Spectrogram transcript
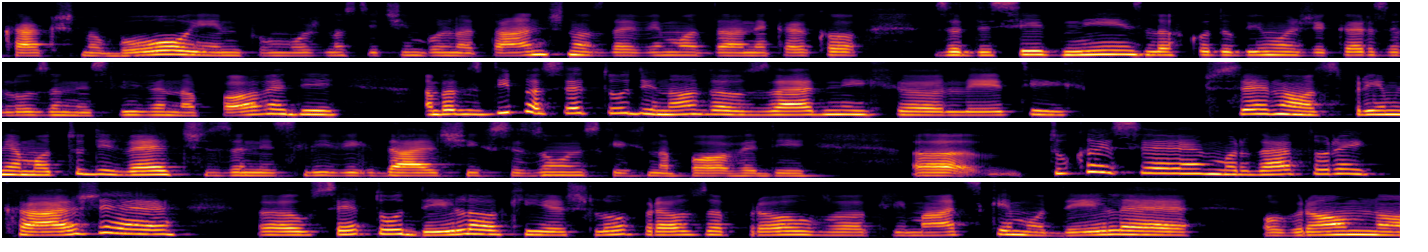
kakšno bo in po možnosti čim bolj natančno. Zdaj vemo, da nekako za deset dni lahko dobimo že kar zelo zanesljive napovedi. Ampak zdi pa se tudi, no, da v zadnjih eh, letih vseeno spremljamo tudi več zanesljivih, daljših sezonskih napovedi. Uh, tukaj se morda torej kaže uh, vse to delo, ki je šlo pravzaprav v klimatske modele, ogromno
